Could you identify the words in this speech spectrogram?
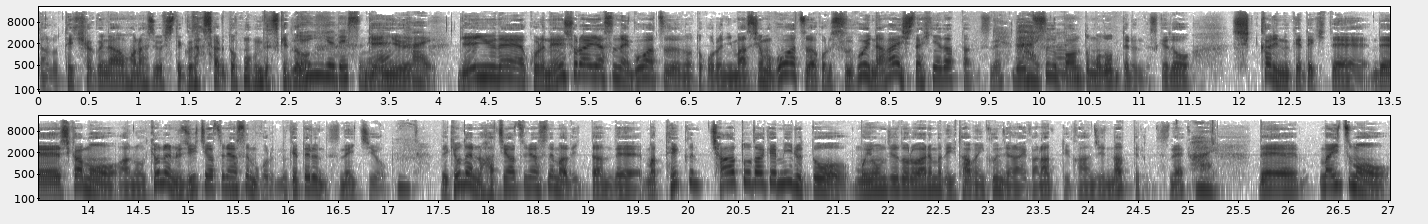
あの的確なお話をしてくださると思うんですけど原油ですね。原油、はい、原油ねこれ年初来安値5月のところに、まあ、しかも5月はこれすごい長い下髭だったんですね。で、はい、すぐボンと戻ってるんですけど、しっかり抜けてきてでしかもあの去年の11月の安値もこれ抜けてるんですね一応、うん、で去年の8月の安値までいったんで、まあ、テクチャートだけ見るともう40ドル割れまで多分いくんじゃないかなっていう感じになってるんですね。はいで、まあ、いつも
